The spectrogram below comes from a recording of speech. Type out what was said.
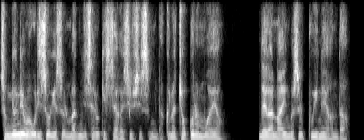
성령님은 우리 속에서 얼마든지 새롭게 시작하실 수 있습니다. 그러나 조건은 뭐예요? 내가 나인 것을 부인해야 한다.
